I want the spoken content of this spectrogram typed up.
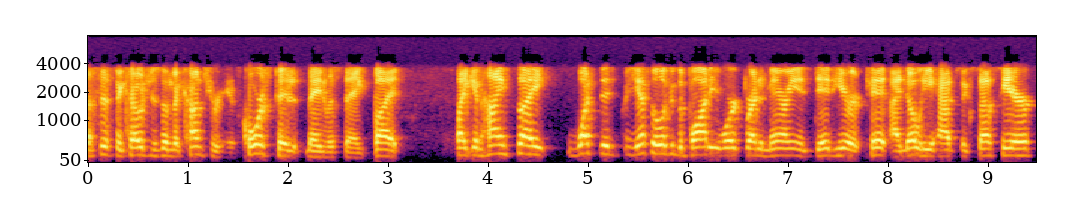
assistant coaches in the country. Of course, Pitt made a mistake, but like in hindsight, what did you have to look at the body work Brennan Marion did here at Pitt? I know he had success here,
